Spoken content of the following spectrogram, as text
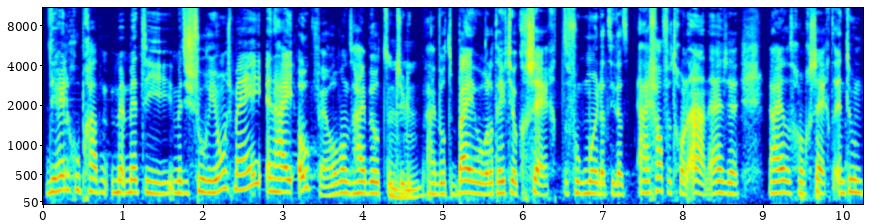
die hele groep gaat met, met, die, met die stoere jongens mee. En hij ook wel, want hij wil natuurlijk Mhm. hij wil erbij horen. Dat heeft hij ook gezegd. Dat vond ik mooi dat hij dat... Hij gaf het gewoon aan. Hè. Hij, had het gewoon gezegd. En toen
